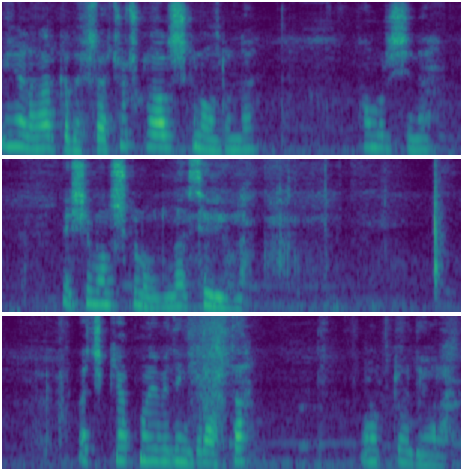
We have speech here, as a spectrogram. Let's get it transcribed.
İnanın arkadaşlar çocukla alışkın olduğundan hamur işine eşim alışkın olduğundan seviyorlar. Açık yapmayı verdin bir hafta unuttun diyorlar.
